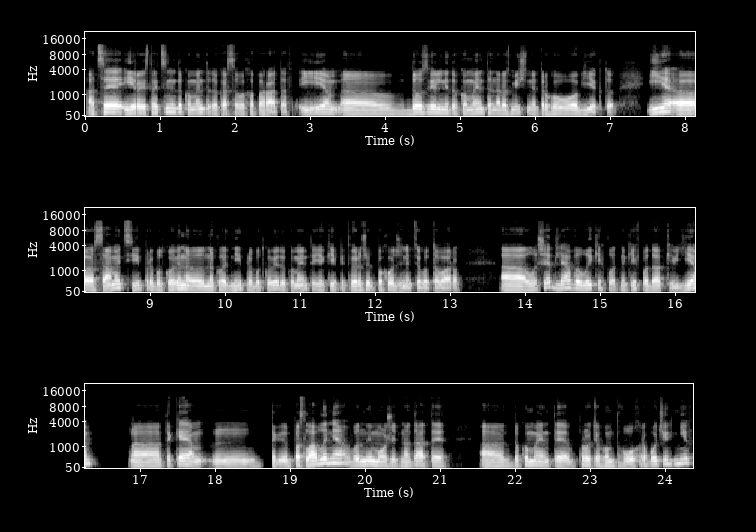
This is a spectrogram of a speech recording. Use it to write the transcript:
А це і реєстраційні документи до касових апаратів, і е, дозвільні документи на розміщення торгового об'єкту, і е, саме ці прибуткові на- накладні прибуткові документи, які підтверджують походження цього товару. А лише для великих платників податків є а, таке м, послаблення. Вони можуть надати а, документи протягом двох робочих днів.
